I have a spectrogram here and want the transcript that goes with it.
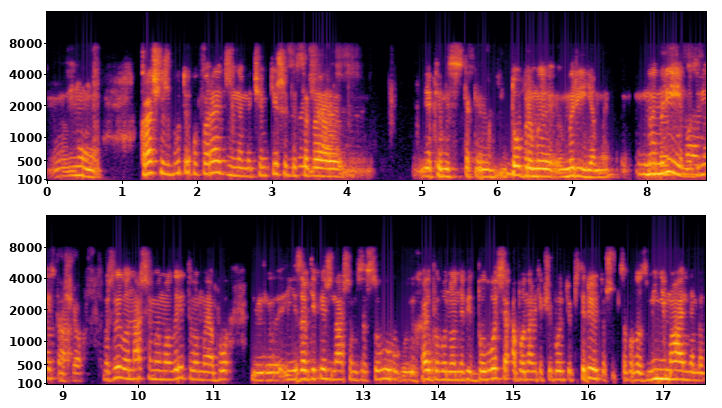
Ну, краще ж бути попередженими, чим тішити себе Звичайно. Якимись такими добрими мріями. Ми мріємо, звісно, що можливо нашими молитвами або і завдяки ж нашим ЗСУ, хай би воно не відбулося, або навіть якщо будуть обстрілювати, щоб це було з мінімальними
